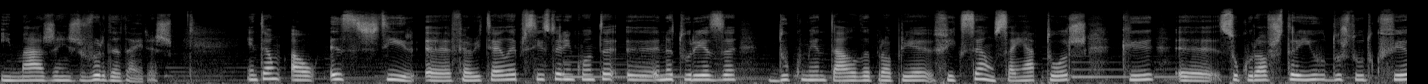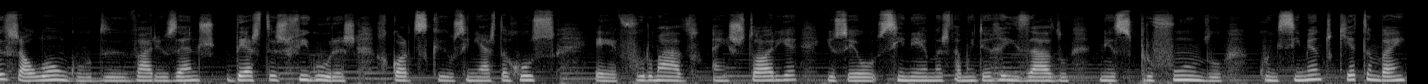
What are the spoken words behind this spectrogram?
imagens verdadeiras. Então, ao assistir a Fairy Tale, é preciso ter em conta eh, a natureza documental da própria ficção, sem atores que uh, Sokurov extraiu do estudo que fez ao longo de vários anos destas figuras. Recorde-se que o cineasta russo é formado em história e o seu cinema está muito enraizado nesse profundo conhecimento que é também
